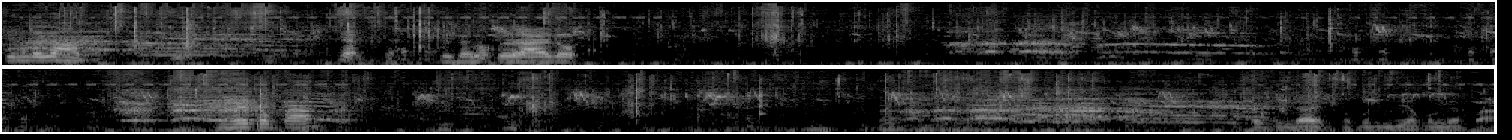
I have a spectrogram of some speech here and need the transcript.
กินไปยังแซ่บแซ่บไม่ใช่เนาะก็ร้ายโดดเฮ้ยตบปลา ใครกินได้เขาคนเดียวคนได้ป่า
